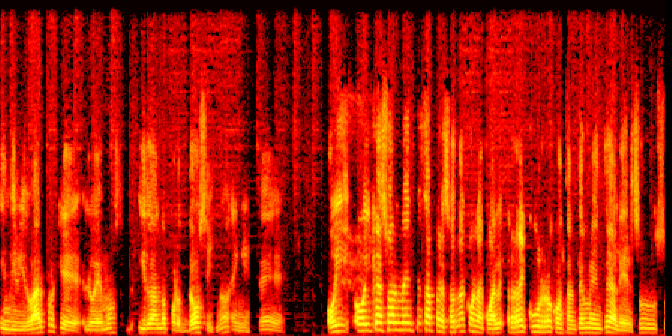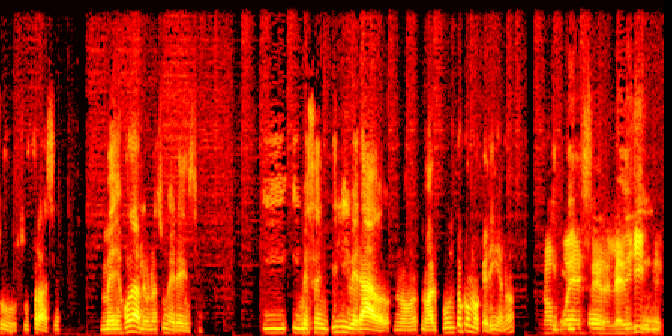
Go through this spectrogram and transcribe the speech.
individual porque lo hemos ido dando por dosis, ¿no? En este, Hoy, hoy casualmente esa persona con la cual recurro constantemente a leer su, su, frase, me dejó darle una sugerencia. Y, y, me sentí liberado, no, no al punto como quería, ¿no? No puede ser, le dije.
